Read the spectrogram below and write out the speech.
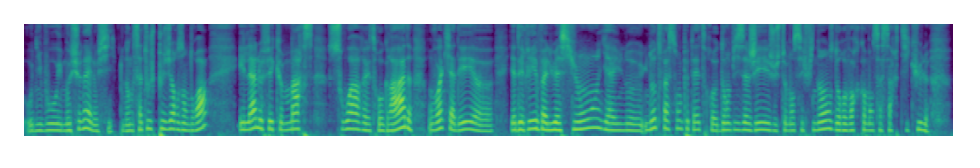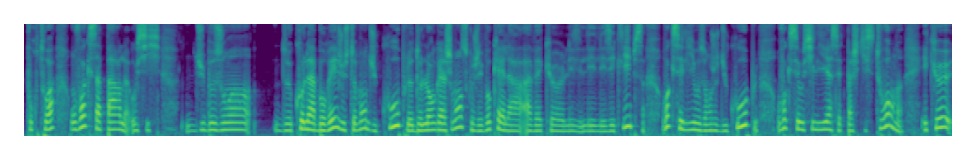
au niveau émotionnel aussi. Donc ça touche plusieurs endroits. Et là, le fait que Mars soit rétrograde, on voit qu'il y a des, euh, il y a des réévaluations, il y a une, une autre façon peut-être d'envisager justement ces finances, de revoir comment ça s'articule pour toi. On voit que ça parle aussi du besoin de collaborer justement du couple, de l'engagement, ce que j'évoquais là avec euh, les, éclipses. On voit que c'est lié aux enjeux du couple, on voit que c'est aussi lié à cette page qui se tourne et que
